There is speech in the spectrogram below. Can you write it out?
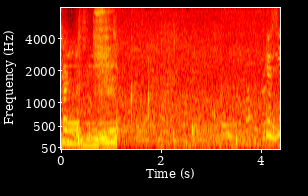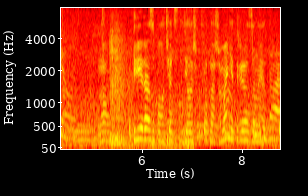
Как штука? Так я сделала. Ну, три раза, получается, ты делаешь подход нажимания, три раза на это. Да.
